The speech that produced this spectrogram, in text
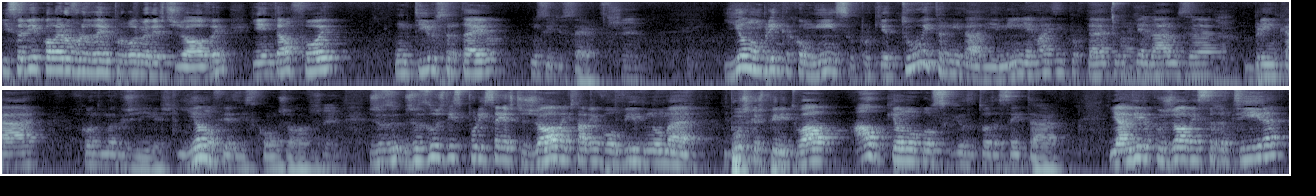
e sabia qual era o verdadeiro problema deste jovem, e então foi um tiro certeiro no sítio certo. Sim. E ele não brinca com isso porque a tua eternidade e a minha é mais importante do que andarmos a brincar com demagogias. E ele não fez isso com o jovem. Sim. Jesus disse por isso a este jovem que estava envolvido numa busca espiritual, algo que ele não conseguiu de todo aceitar. E à medida que o jovem se retira,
